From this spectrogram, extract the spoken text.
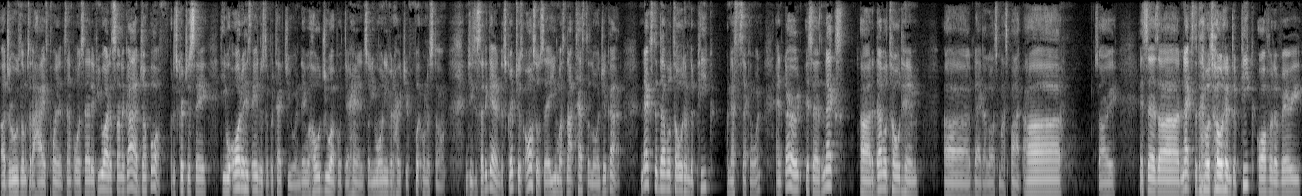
uh, Jerusalem, to the highest point of the temple, and said, If you are the Son of God, jump off. For the scriptures say, He will order His angels to protect you, and they will hold you up with their hands, so you won't even hurt your foot on a stone. And Jesus said again, The scriptures also say, You must not test the Lord your God. Next, the devil told him to peek, and that's the second one. And third, it says next, uh, the devil told him, uh, I lost my spot. Uh, sorry. It says, uh, next, the devil told him to peek off of a very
